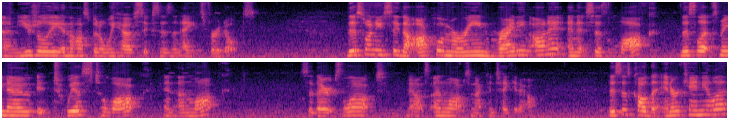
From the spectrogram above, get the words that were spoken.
um, usually in the hospital we have sixes and eights for adults. This one you see the aquamarine writing on it and it says lock. This lets me know it twists to lock and unlock. So there it's locked. Now it's unlocked and I can take it out. This is called the inner cannula.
